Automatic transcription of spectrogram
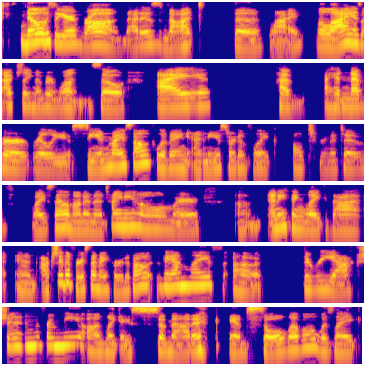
no, so you're wrong. That is not the lie. The lie is actually number one. So I have, I had never really seen myself living any sort of like alternative lifestyle, not in a tiny home or um, anything like that. And actually, the first time I heard about van life, uh, the reaction from me on like a somatic and soul level was like,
